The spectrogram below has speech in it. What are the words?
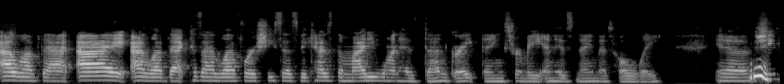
I love that. I I love that because I love where she says, "Because the mighty one has done great things for me, and His name is holy." You know, Ooh. she's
